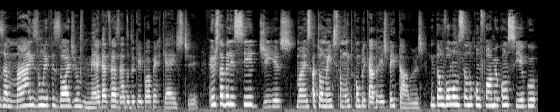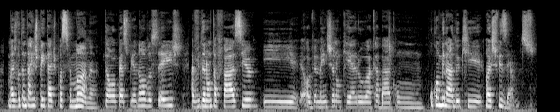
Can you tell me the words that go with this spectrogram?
bem-vindos a mais um episódio mega atrasado do K-Popercast. Eu estabeleci dias, mas atualmente está muito complicado respeitá-los. Então vou lançando conforme eu consigo, mas vou tentar respeitar tipo a semana. Então eu peço perdão a vocês. A vida não tá fácil e obviamente eu não quero acabar com o combinado que nós fizemos.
